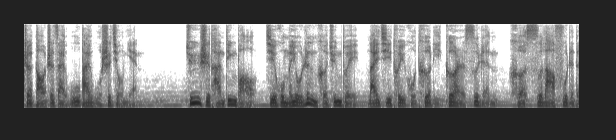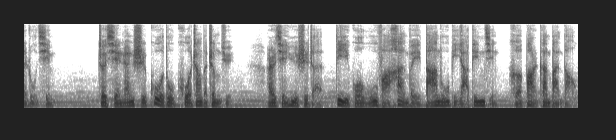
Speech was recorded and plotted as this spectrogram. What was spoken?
这导致在559年，君士坦丁堡几乎没有任何军队来击退库特里戈尔斯人和斯拉夫人的入侵。这显然是过度扩张的证据，而且预示着帝国无法捍卫达努比亚边境和巴尔干半岛，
